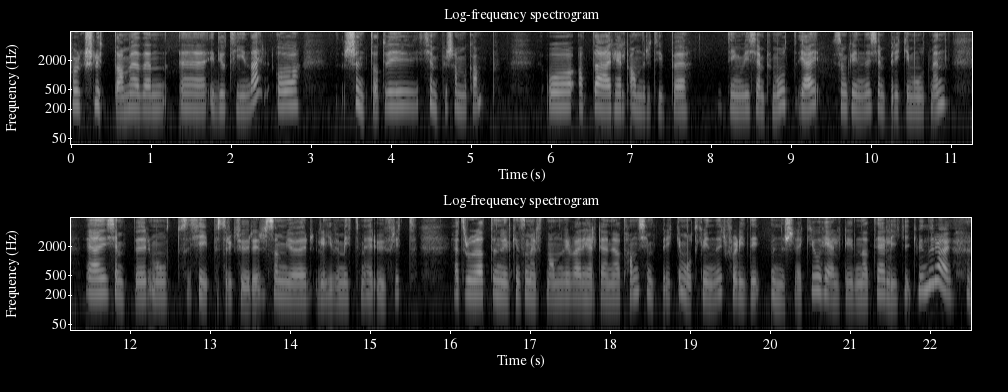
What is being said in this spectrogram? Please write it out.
folk slutta med den uh, idiotien der, og skjønte at vi kjemper samme kamp. Og at det er helt andre type ting vi kjemper mot. Jeg som kvinne kjemper ikke mot menn. Jeg kjemper mot kjipe strukturer som gjør livet mitt mer ufritt. Jeg tror at en hvilken som helst mann vil være helt enig i at han kjemper ikke mot kvinner, fordi de understreker jo hele tiden at 'jeg liker kvinner', jeg.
